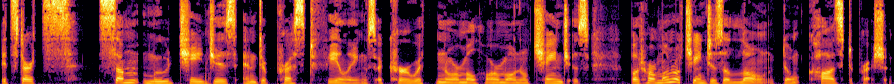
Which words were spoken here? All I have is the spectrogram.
It starts Some mood changes and depressed feelings occur with normal hormonal changes, but hormonal changes alone don't cause depression.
